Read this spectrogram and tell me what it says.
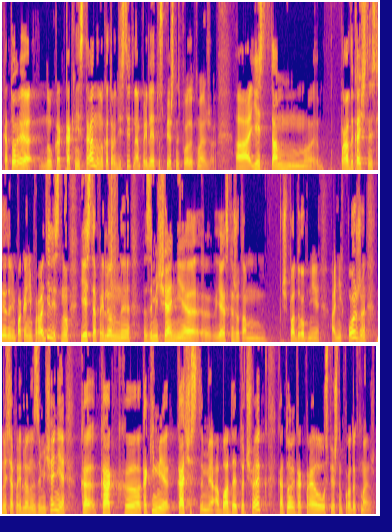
которые, ну, как, как ни странно, но которые действительно определяют успешность продукт менеджера. А, Есть там Правда, качественные исследования пока не проводились, но есть определенные замечания, э, я расскажу там чуть подробнее о них позже, но есть определенные замечания, как, э, какими качествами обладает тот человек, который, как правило, успешный продукт-менеджер.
